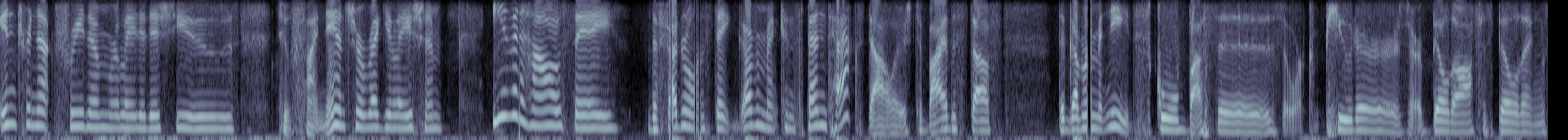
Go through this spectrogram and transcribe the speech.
internet freedom related issues to financial regulation, even how, say, the federal and state government can spend tax dollars to buy the stuff the government needs school buses or computers or build office buildings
